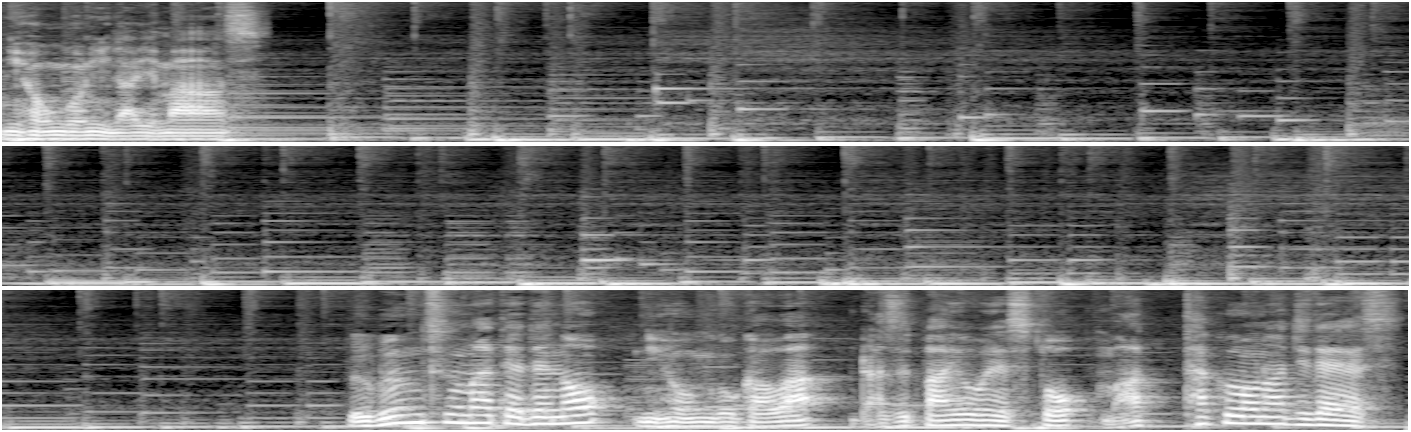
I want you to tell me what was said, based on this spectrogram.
日本語になります。部分通まででの日本語化はラズパイ OS と全く同じです。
